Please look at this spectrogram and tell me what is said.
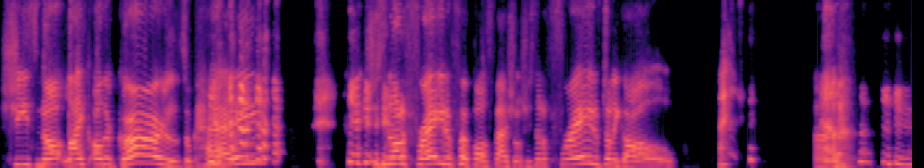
She's not like other girls, okay? She's not afraid of football special. She's not afraid of Donegal. Uh,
